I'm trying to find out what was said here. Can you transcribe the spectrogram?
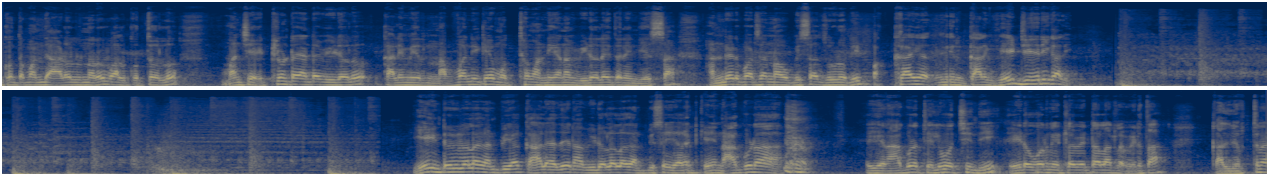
కొంతమంది ఆడవాళ్ళు ఉన్నారు వాళ్ళు కొత్త వాళ్ళు. మంచిగా ఎట్లుంటాయంటే వీడియోలు ఖాళీ మీరు నవ్వనికే మొత్తం అన్ని గానం వీడియోలు అయితే నేను చేస్తా. హండ్రెడ్ పర్సెంట్ నవ్విస్తా చూడది పక్కా మీరు ఖాళీ వెయిట్ చేయరు ఖాళీ. ఏ ఇంటర్వ్యూలలో కనిపించా ఖాళీ అదే నా వీడియోలలో కనిపిస్తాయి. ఎలాంటికి నాకు కూడా ఇక నాకు కూడా తెలివి వచ్చింది. ఏడో ఎవరిని ఎట్లా పెట్టాలో అట్లా పెడతా. వాళ్ళు చెప్తున్నా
